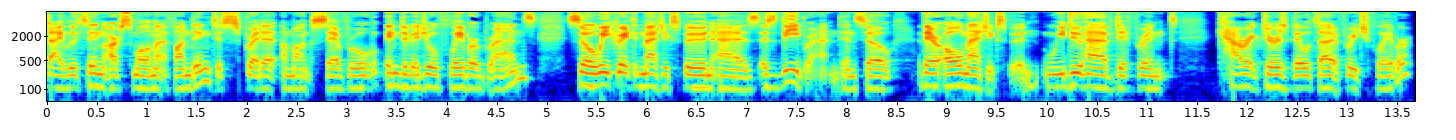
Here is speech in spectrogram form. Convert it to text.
diluting our small amount of funding to spread it amongst several individual flavor brands. So we created Magic Spoon as as the brand, and so they're all Magic Spoon. We do have different characters built out for each flavor,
